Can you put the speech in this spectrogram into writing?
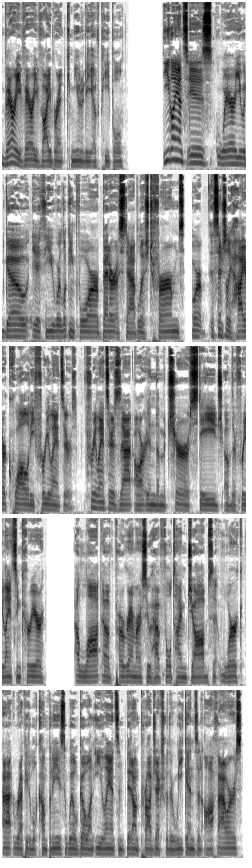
Very, very vibrant community of people. Elance is where you would go if you were looking for better established firms or essentially higher quality freelancers. Freelancers that are in the mature stage of their freelancing career. A lot of programmers who have full time jobs that work at reputable companies will go on Elance and bid on projects for their weekends and off hours.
